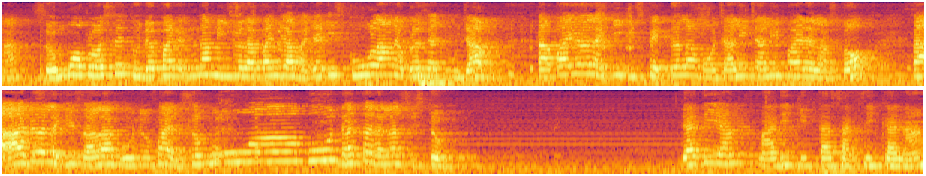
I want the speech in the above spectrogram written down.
ah, semua proses tu daripada 6 hingga 8 jam ah. Jadi sekurang daripada 1 jam Tak payah lagi inspektor lah mau cari-cari file dalam stok. Tak ada lagi salah guna file. Semua pun data dalam sistem. Jadi ya, mari kita saksikan ah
